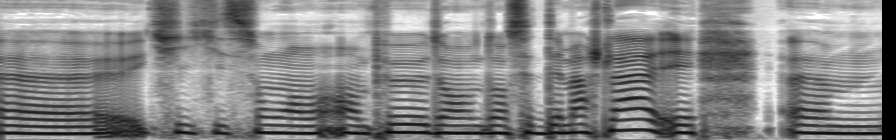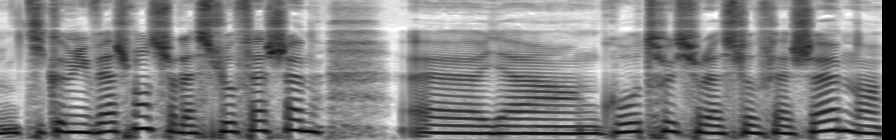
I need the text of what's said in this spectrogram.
euh, qui, qui, sont un, peu dans, dans cette démarche-là et qui communiquent vachement sur la slow fashion. Il y a un gros truc sur la slow fashion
